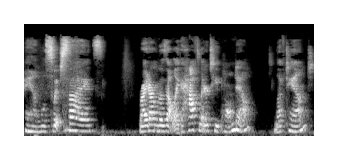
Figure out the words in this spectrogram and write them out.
And we'll switch sides. Right arm goes out like a half letter T, palm down. Left hand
